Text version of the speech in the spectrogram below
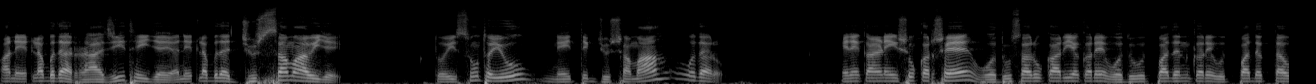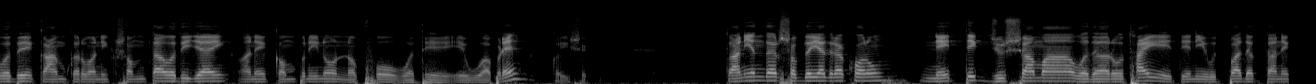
અને એટલા બધા રાજી થઈ જાય અને એટલા બધા જુસ્સામાં આવી જાય. તો એ શું થયું? નૈતિક જુસ્સામાં વધારો. એને કારણે એ શું કરશે? વધુ સારું કાર્ય કરે, વધુ ઉત્પાદન કરે, ઉત્પાદકતા વધે, કામ કરવાની ક્ષમતા વધી જાય અને કંપનીનો નફો વધે એવું આપણે કહી શકીએ. તો આની અંદર શબ્દ યાદ રાખવાનું. નૈતિક જુસ્સામાં વધારો થાય તેની ઉત્પાદકતા અને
